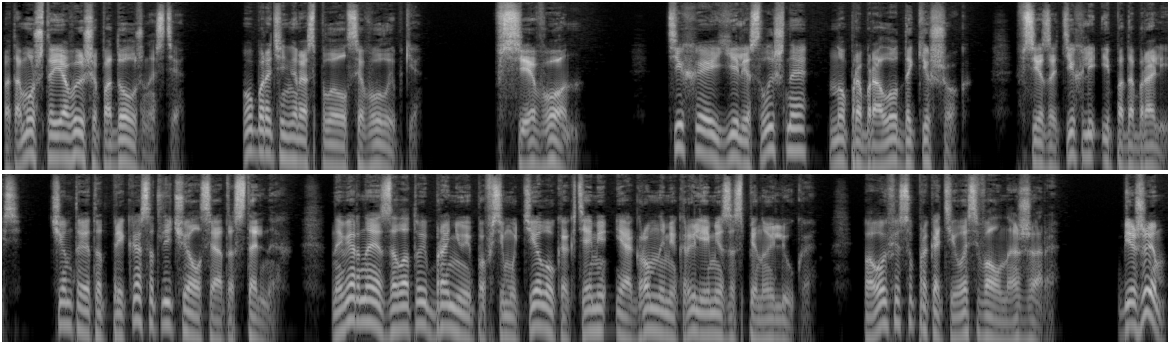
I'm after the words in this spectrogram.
«Потому что я выше по должности». Оборотень расплылся в улыбке. «Все вон!» Тихое, еле слышное, но пробрало до кишок. Все затихли и подобрались. Чем-то этот приказ отличался от остальных. Наверное, золотой броней по всему телу, когтями и огромными крыльями за спиной люка. По офису прокатилась волна жара. «Бежим!»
